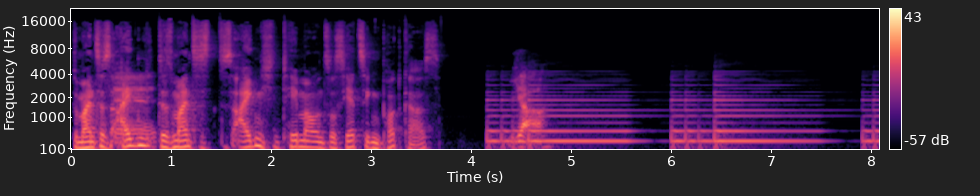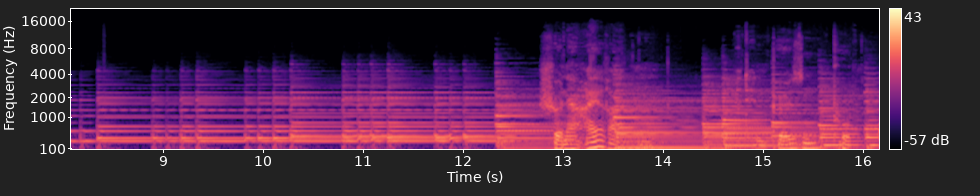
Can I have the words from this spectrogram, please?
Du meinst das, Äh. eigentlich, das, meinst das, das eigentliche Thema unseres jetzigen Podcasts? Ja, Schöne heiraten mit den bösen Puppen.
